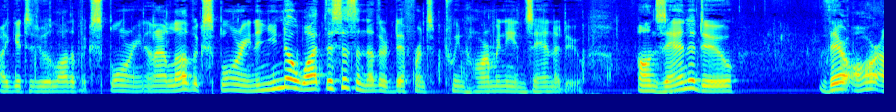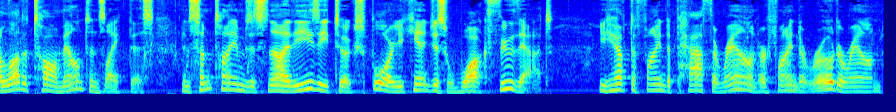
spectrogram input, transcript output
I get to do a lot of exploring and I love exploring. And you know what? This is another difference between Harmony and Xanadu. On Xanadu, there are a lot of tall mountains like this, and sometimes it's not easy to explore. You can't just walk through that. You have to find a path around or find a road around.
